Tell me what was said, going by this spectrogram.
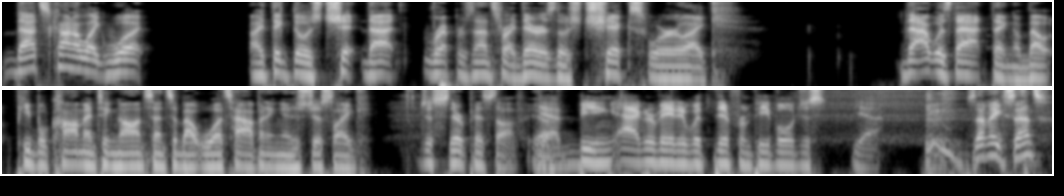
that's kind of like what I think those chick that represents right there is those chicks were like that was that thing about people commenting nonsense about what's happening and it's just like Just they're pissed off. yeah. being aggravated with different people. Just yeah, Does that make sense?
